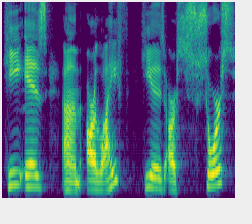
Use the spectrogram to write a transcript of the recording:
He is um, our life. He is our source,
